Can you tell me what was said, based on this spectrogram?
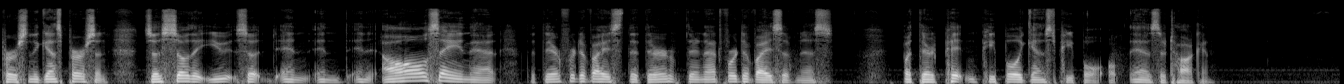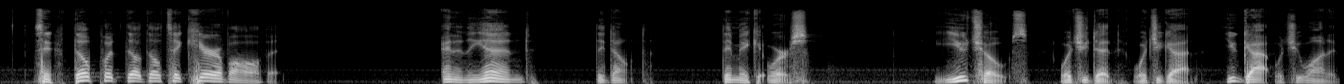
person against person, just so that you so and and and all saying that that they're for device that they're they're not for divisiveness, but they're pitting people against people as they're talking. See, they'll put they'll they'll take care of all of it, and in the end, they don't. They make it worse. You chose what you did, what you got. You got what you wanted.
